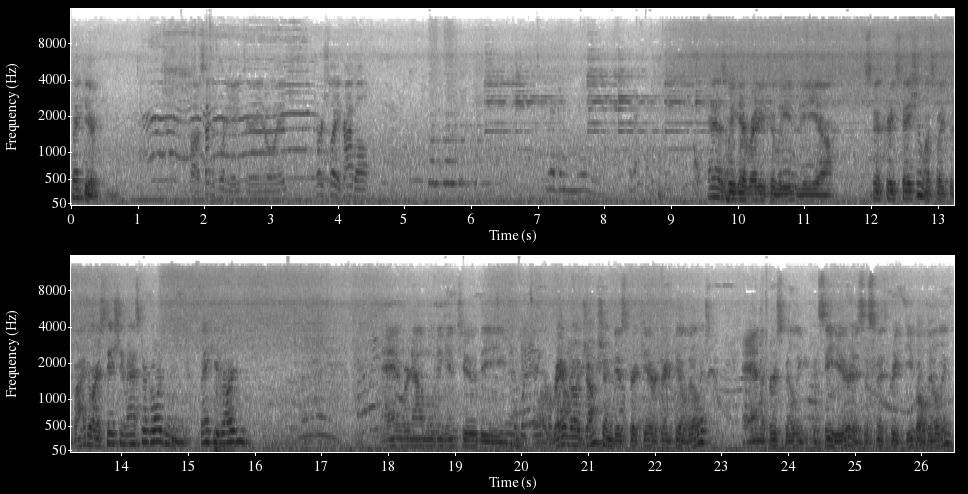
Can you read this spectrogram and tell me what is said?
Thank you. Uh, 728 to 808. Torch Lake, highball. As we get ready to leave the uh, Smith Creek Station, let's wave goodbye to our station master, Gordon. Thank you, Gordon. And we're now moving into the Railroad Junction District here at Greenfield Village. And the first building you can see here is the Smith Creek Depot Building.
